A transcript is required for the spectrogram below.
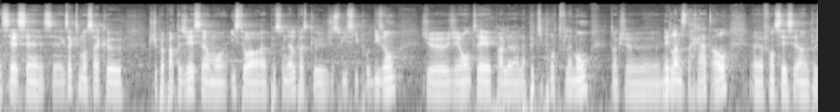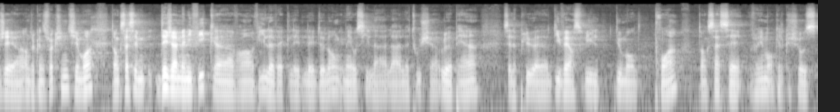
c'est- c'est c'est exactement ça que, que je peux partager. C'est mon histoire personnelle parce que je suis ici pour 10 ans. J'ai rentré par la, la petite porte flamand, donc je, Nederlands al. Euh, français, c'est un projet euh, under construction chez moi. Donc ça, c'est déjà magnifique, euh, avoir une ville avec les, deux langues, mais aussi la, touche européenne. C'est la plus diverse ville du monde, point. Donc ça, c'est vraiment quelque chose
